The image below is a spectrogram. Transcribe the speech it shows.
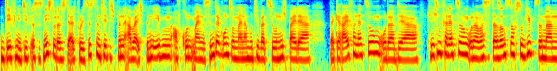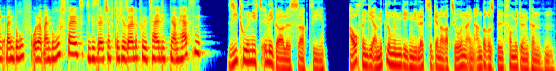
Definitiv ist es nicht so, dass ich da als Polizistin tätig bin, aber ich bin eben aufgrund meines Hintergrunds und meiner Motivation nicht bei der Bäckereivernetzung oder der Kirchenvernetzung oder was es da sonst noch so gibt, sondern mein Beruf oder mein Berufsfeld, die gesellschaftliche Säule Polizei liegt mir am Herzen. Sie tue nichts Illegales, sagt sie auch wenn die Ermittlungen gegen die letzte Generation ein anderes Bild vermitteln könnten.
